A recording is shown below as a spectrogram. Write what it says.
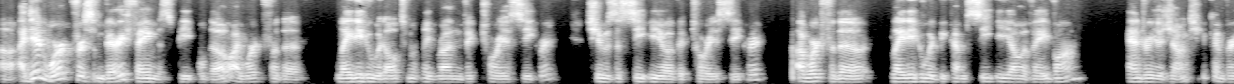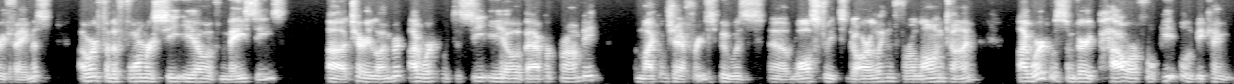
Uh, I did work for some very famous people, though. I worked for the lady who would ultimately run Victoria's Secret. She was the CEO of Victoria's Secret. I worked for the lady who would become CEO of Avon, Andrea Jung. She became very famous. I worked for the former CEO of Macy's, uh, Terry Lundgren. I worked with the CEO of Abercrombie, Michael Jeffries, who was uh, Wall Street's darling for a long time. I worked with some very powerful people who became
